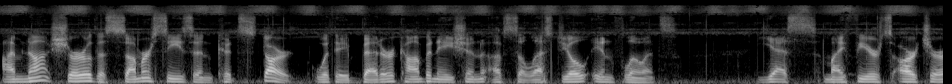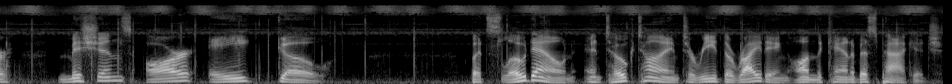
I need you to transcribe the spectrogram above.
I'm not sure the summer season could start with a better combination of celestial influence. Yes, my fierce archer, missions are a go. But slow down and take time to read the writing on the cannabis package.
